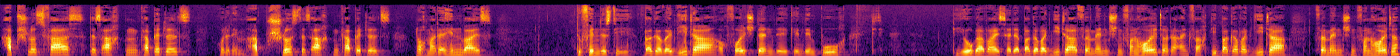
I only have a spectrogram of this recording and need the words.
Abschlussvers des achten Kapitels oder dem Abschluss des achten Kapitels nochmal der Hinweis, Du findest die Bhagavad Gita auch vollständig in dem Buch Die Yoga-Weisheit der Bhagavad Gita für Menschen von heute oder einfach die Bhagavad Gita für Menschen von heute.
